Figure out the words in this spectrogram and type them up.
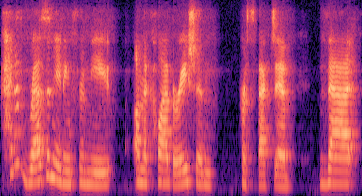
kind of resonating for me on the collaboration perspective that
